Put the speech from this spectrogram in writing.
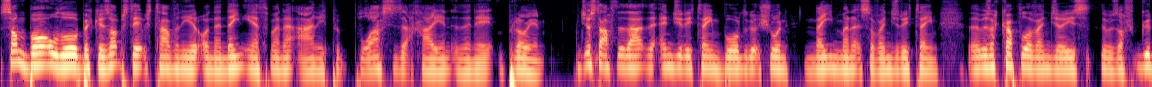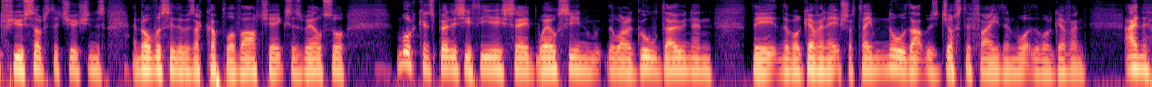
Some bottle though, because up steps Tavernier on the 90th minute and he blasts it high into the net. Brilliant. Just after that, the injury time board got shown nine minutes of injury time. There was a couple of injuries, there was a good few substitutions, and obviously there was a couple of VAR checks as well. So, more conspiracy theories said, well, seeing they were a goal down and they, they were given extra time. No, that was justified in what they were given. And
